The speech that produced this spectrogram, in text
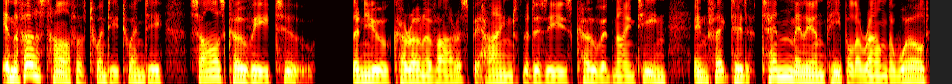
In the first half of 2020, SARS CoV 2, the new coronavirus behind the disease COVID 19, infected 10 million people around the world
